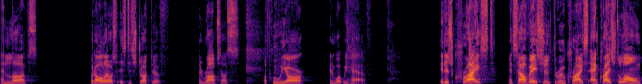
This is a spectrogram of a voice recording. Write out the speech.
and loves, but all else is destructive and robs us of who we are and what we have. It is Christ and salvation through Christ and Christ alone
